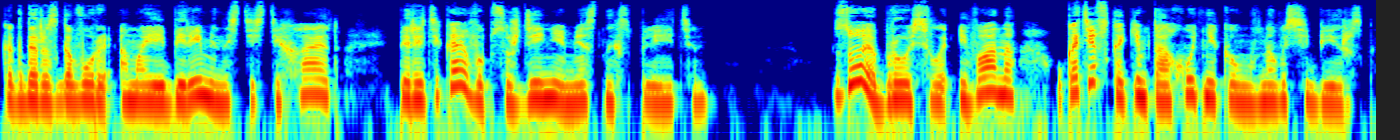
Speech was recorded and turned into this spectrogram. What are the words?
когда разговоры о моей беременности стихают, перетекая в обсуждение местных сплетен. Зоя бросила Ивана, укатив с каким-то охотником в Новосибирск.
